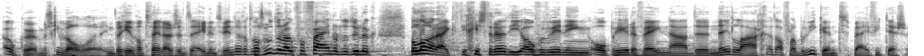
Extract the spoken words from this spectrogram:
Ook eh, misschien wel eh, in het begin van 2021. Het was hoe dan ook voor Feyenoord natuurlijk belangrijk. Die gisteren die overwinning op Heerenveen na de nederlaag het afgelopen weekend bij Vitesse.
